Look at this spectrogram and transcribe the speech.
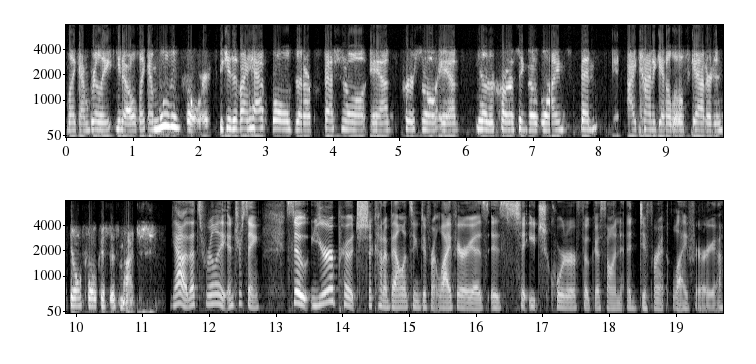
like I'm really, you know, like I'm moving forward. Because if I have goals that are professional and personal and, you know, they're crossing those lines, then I kind of get a little scattered and don't focus as much. Yeah, that's really interesting. So, your approach to kind of balancing different life areas is to each quarter focus on a different life area.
